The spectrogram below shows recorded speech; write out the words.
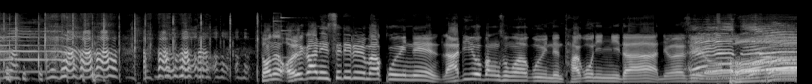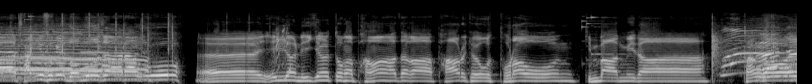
저는 얼간이 3를 맡고 있는 라디오 방송하고 있는 다곤입니다. 안녕하세요. 와 자기소개 너무 잘하고 에 1년 2개월 동안 방황하다가 바로 결국 돌아온 김바입니다. 반가워요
